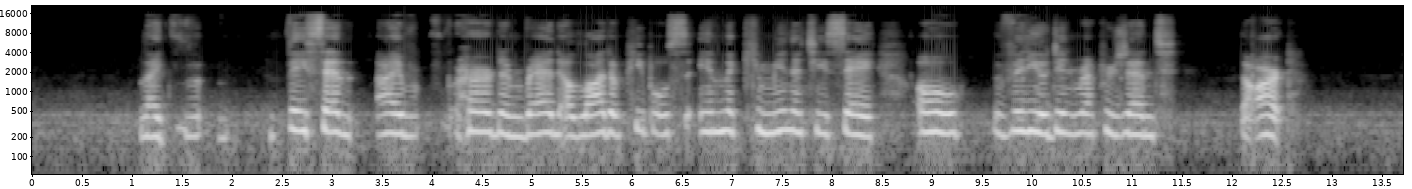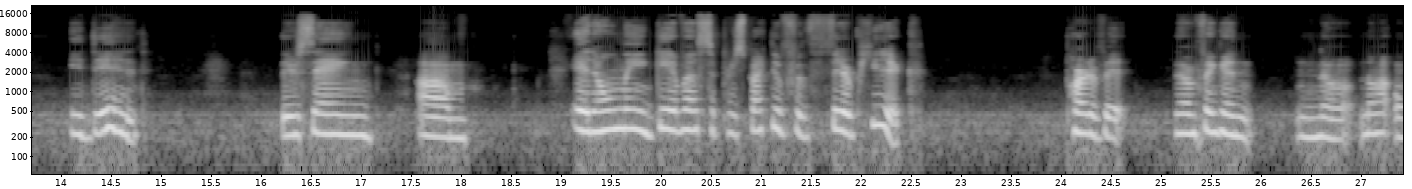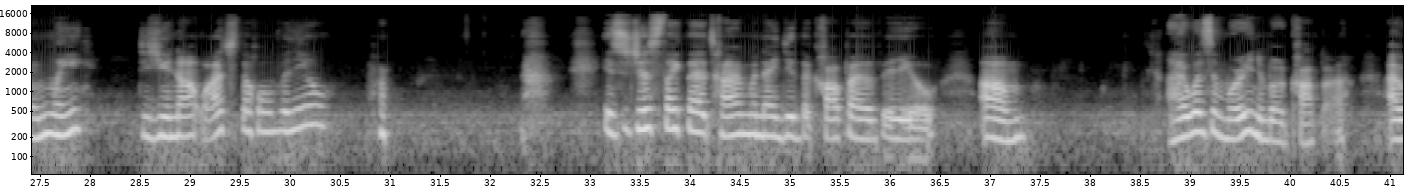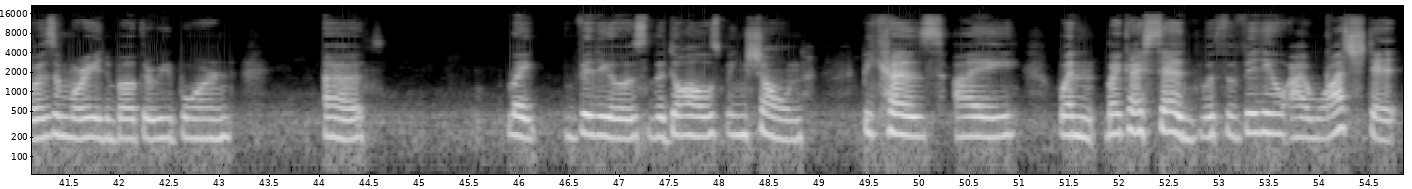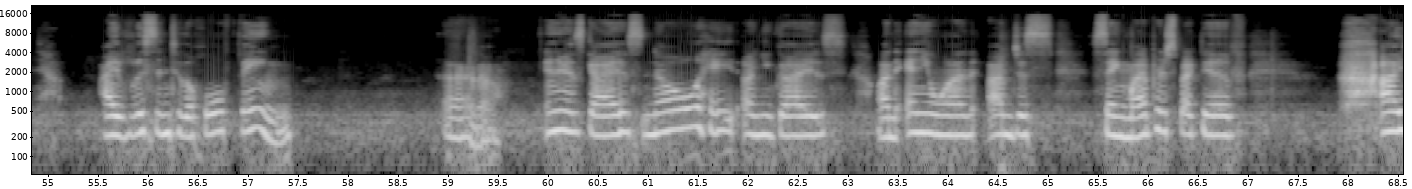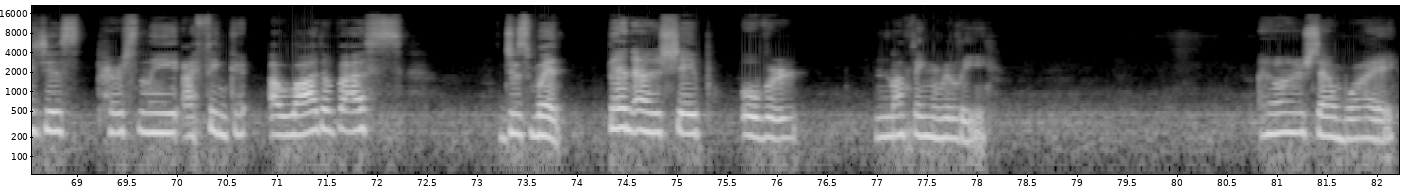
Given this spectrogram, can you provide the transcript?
like they said I've heard and read a lot of people in the community say, oh, the video didn't represent the art. It did. They're saying um, it only gave us a perspective for the therapeutic part of it. And I'm thinking, no, not only. Did you not watch the whole video? It's just like that time when I did the Kappa video. Um, I wasn't worried about Kappa. I wasn't worried about the reborn, uh, like videos, the dolls being shown, because I, when, like I said, with the video, I watched it, I listened to the whole thing. I don't know. Anyways, guys, no hate on you guys on anyone. I'm just saying my perspective. I just personally, I think a lot of us just went bent out of shape over nothing really. I don't understand why.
